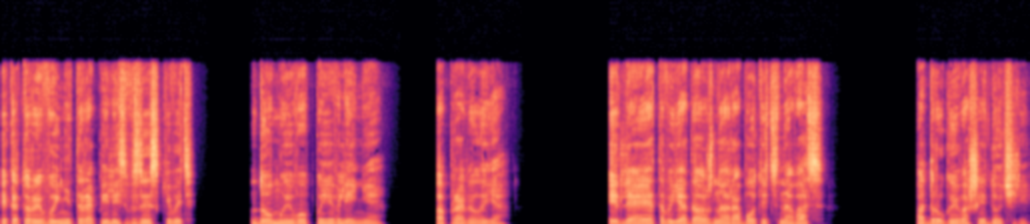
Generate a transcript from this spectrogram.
и который вы не торопились взыскивать до моего появления», поправила я. «И для этого я должна работать на вас?» подругой вашей дочери.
